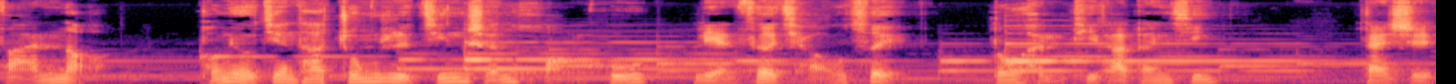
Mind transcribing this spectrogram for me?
烦恼。朋友见他终日精神恍惚、脸色憔悴，都很替他担心。但是，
